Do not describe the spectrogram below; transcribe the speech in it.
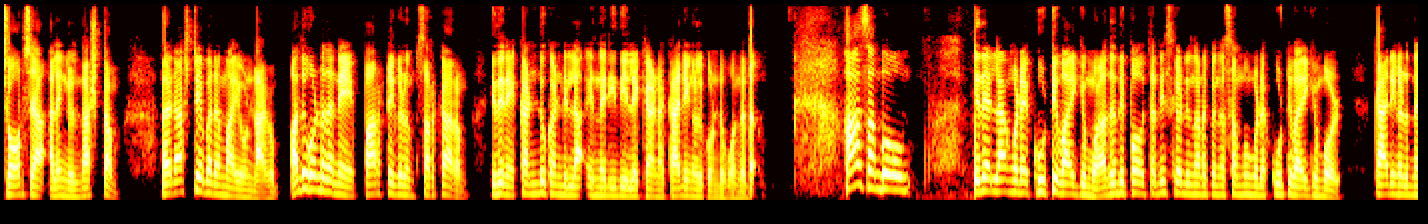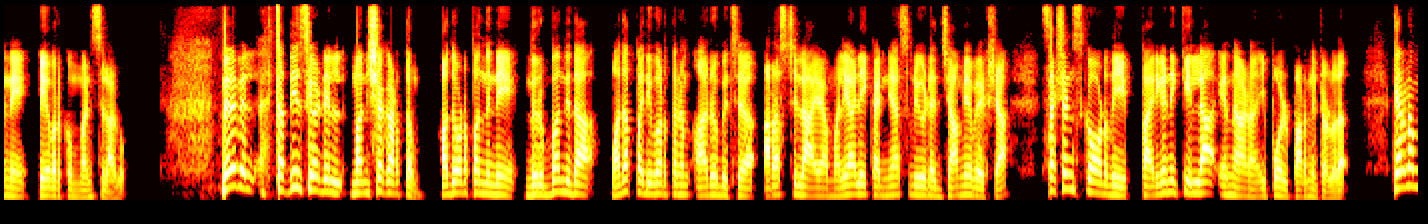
ചോർച്ച അല്ലെങ്കിൽ നഷ്ടം രാഷ്ട്രീയപരമായി ഉണ്ടാകും. അതുകൊണ്ട് തന്നെ പാർട്ടികളും സർക്കാരും ഇതിനെ കണ്ടു കണ്ടില്ല എന്ന രീതിയിലേക്കാണ് കാര്യങ്ങൾ കൊണ്ടുപോകുന്നത്. ആ സംഭവം ഇതെല്ലാം കൂടെ കൂട്ടി വായിക്കുമ്പോൾ അതായത് ഇപ്പോൾ ഛത്തീസ്ഗഡിൽ നടക്കുന്ന സംഭവം കൂടെ കൂട്ടി വായിക്കുമ്പോൾ കാര്യങ്ങൾ തന്നെ ഏവർക്കും മനസ്സിലാകും. നിലവിൽ ഛത്തീസ്ഗഡിൽ മനുഷ്യകടത്തും അതോടൊപ്പം തന്നെ നിർബന്ധിത മതപരിവർത്തനം ആരോപിച്ച് അറസ്റ്റിലായ മലയാളി കന്യാസ്ത്രീയുടെ ജാമ്യാപേക്ഷ സെഷൻസ് കോടതി പരിഗണിക്കില്ല എന്നാണ് ഇപ്പോൾ പറഞ്ഞിട്ടുള്ളത്. കാരണം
